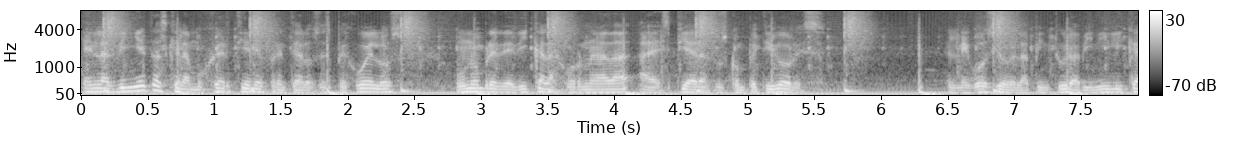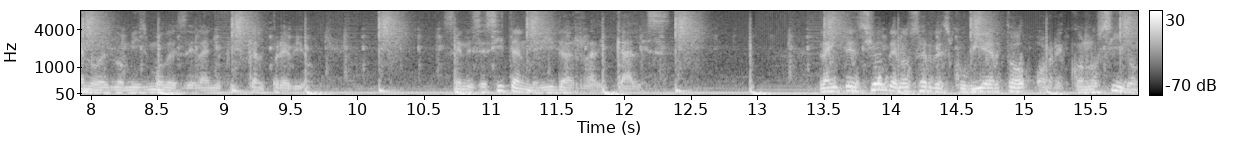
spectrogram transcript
En las viñetas que la mujer tiene frente a los espejuelos, un hombre dedica la jornada a espiar a sus competidores. El negocio de la pintura vinílica no es lo mismo desde el año fiscal previo. Se necesitan medidas radicales. La intención de no ser descubierto o reconocido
